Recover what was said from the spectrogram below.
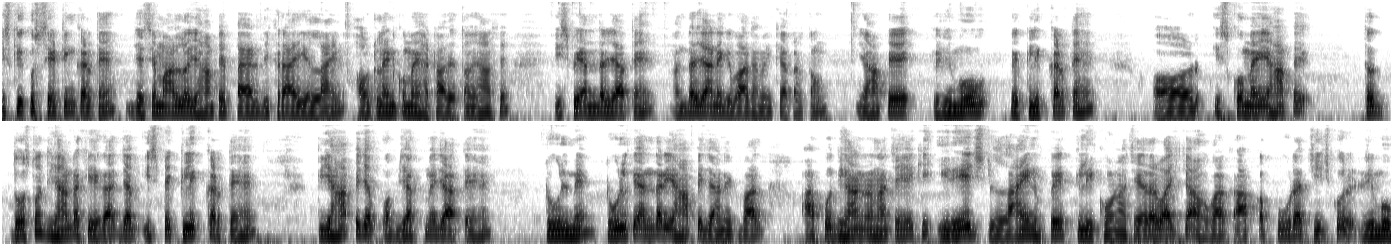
इसकी कुछ सेटिंग करते हैं। जैसे मान लो यहाँ पे पैर दिख रहा है ये लाइन आउटलाइन को मैं हटा देता हूँ यहाँ से। इस पर अंदर जाते हैं। अंदर जाने के बाद हमें क्या करता हूँ, यहाँ पे रिमूव पे क्लिक करते हैं। और इसको मैं यहाँ पे तो दोस्तों ध्यान रखिएगा, जब इस पर क्लिक करते हैं तो यहाँ पे जब ऑब्जेक्ट में जाते हैं टूल में टूल के अंदर यहाँ पे जाने के बाद आपको ध्यान रहना चाहिए कि इरेज लाइन पे क्लिक होना चाहिए। अदरवाइज़ क्या होगा कि आपका पूरा चीज़ को रिमूव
